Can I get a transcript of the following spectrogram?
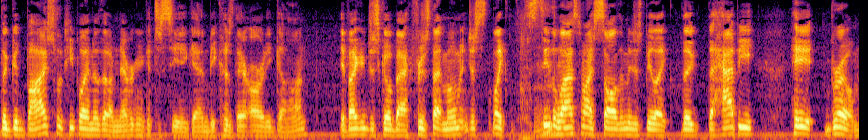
the goodbyes for the people I know that I'm never gonna get to see again because they're already gone. If I could just go back for just that moment, just like see Mm-hmm. the last time I saw them and just be like the the happy, hey bro,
